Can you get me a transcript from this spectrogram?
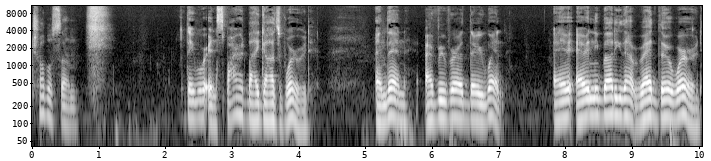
troublesome. They were inspired by God's word. And then, everywhere they went, anybody that read their word,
